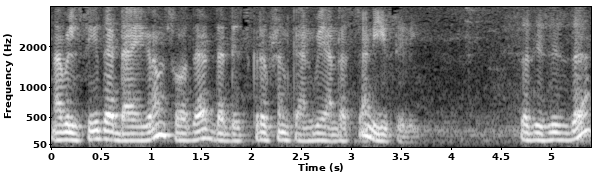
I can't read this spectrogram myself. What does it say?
Now we'll see the diagram so that the description can be understood easily. So this is the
